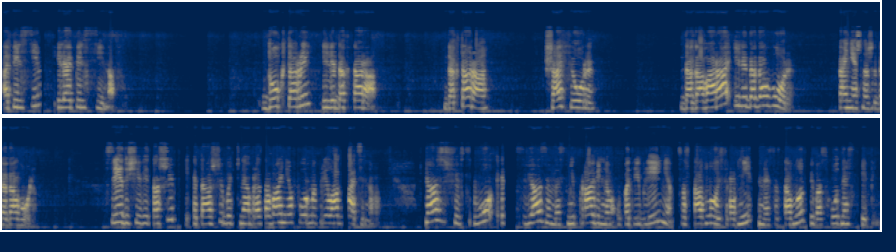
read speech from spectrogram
апельсин или апельсинов, докторы или доктора, доктора, шоферы, договора или договоры, конечно же договоры. Следующий вид ошибки – это ошибочное образование формы прилагательного. Чаще всего это связано с неправильным употреблением составной сравнительной, составной превосходной степени.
